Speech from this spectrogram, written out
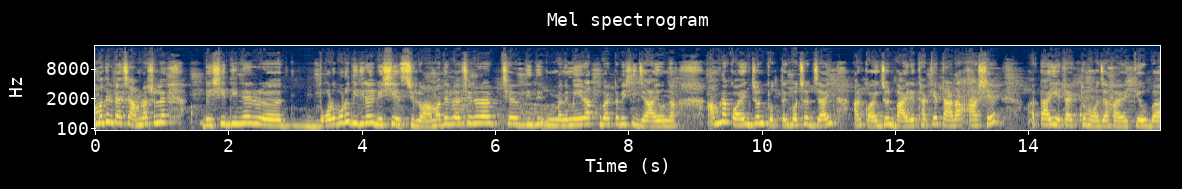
আমাদের ব্যাচে আমরা আসলে বেশি দিনের বড় বড় দিদিরাই বেশি এসেছিল। আমাদের ব্যাচের দিদি মানে মেয়েরা খুব একটা বেশি যায়ও না। আমরা কয়েকজন প্রত্যেক বছর যাই আর কয়েকজন বাইরে থাকে, তারা আসে। তাই এটা একটু মজা হয়, কেউ বা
